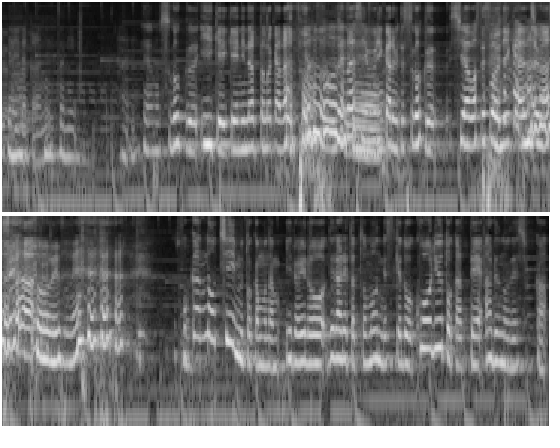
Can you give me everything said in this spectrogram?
偉大だからね。本当に。い。やもうすごくいい経験になったのかなと。そうですね。話ぶりから見てすごく幸せそうに感じました。そうですね。他のチームとかもないろいろ出られたと思うんですけど交流とかってあるのでしょうか？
